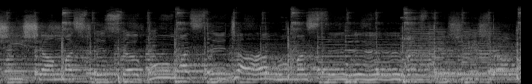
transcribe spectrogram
शीशा मस्त सबू मस्त जाम मस्त मस्त शीशा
